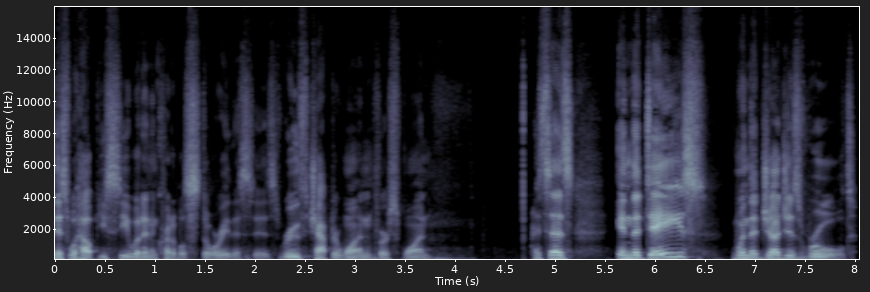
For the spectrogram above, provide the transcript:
This will help you see what an incredible story this is. Ruth chapter 1, verse 1. It says, In the days when the judges ruled,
